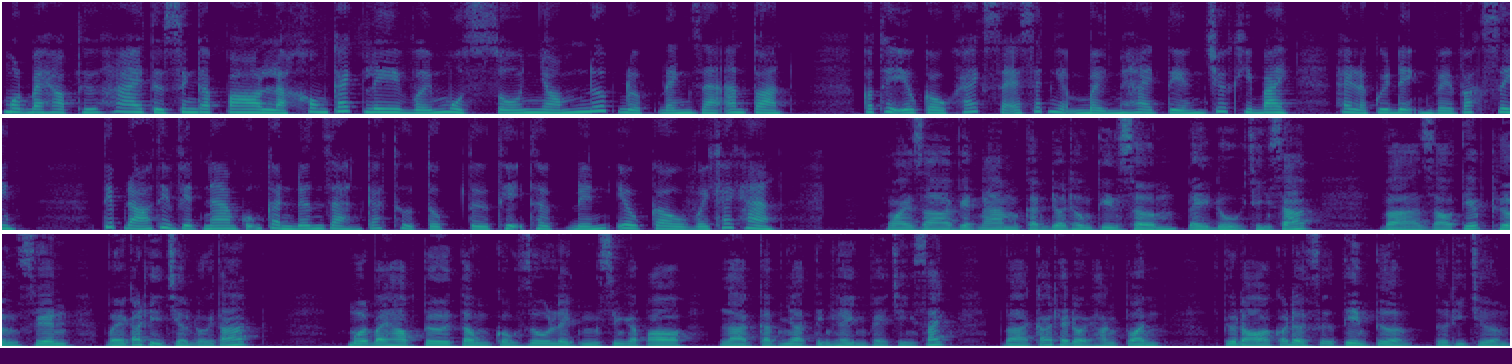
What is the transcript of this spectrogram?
Một bài học thứ hai từ Singapore là không cách ly với một số nhóm nước được đánh giá an toàn. Có thể yêu cầu khách sẽ xét nghiệm 72 tiếng trước khi bay hay là quy định về vaccine. Tiếp đó thì Việt Nam cũng cần đơn giản các thủ tục từ thị thực đến yêu cầu với khách hàng. Ngoài ra, Việt Nam cần đưa thông tin sớm, đầy đủ chính xác và giao tiếp thường xuyên với các thị trường đối tác – một bài học từ Tổng cục Du lịch Singapore là cập nhật tình hình về chính sách và các thay đổi hàng tuần, từ đó có được sự tin tưởng từ thị trường.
